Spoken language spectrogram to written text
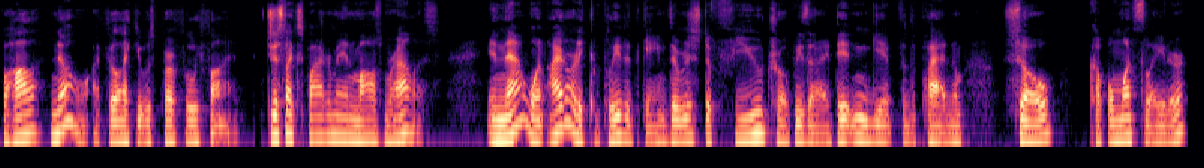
Valhalla? No, I feel like it was perfectly fine. Just like Spider Man Miles Morales. In that one, I'd already completed the game. There were just a few trophies that I didn't get for the platinum. So, a couple months later,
